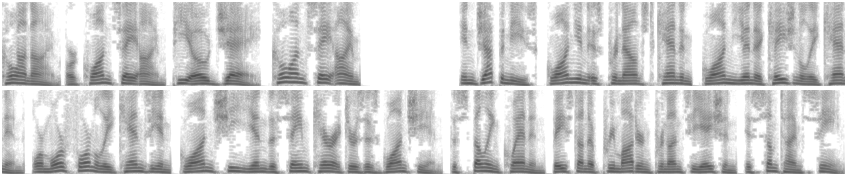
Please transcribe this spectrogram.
Koan Im or Quan Se Im (Poj), Koan Se Im. In Japanese, Guanyin is pronounced Kannon, Guan Yin occasionally Kanon, or more formally Kanzeon, Guan Shi Yin. The same characters as Guanxian, the spelling Kwannon, based on a premodern pronunciation, is sometimes seen.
